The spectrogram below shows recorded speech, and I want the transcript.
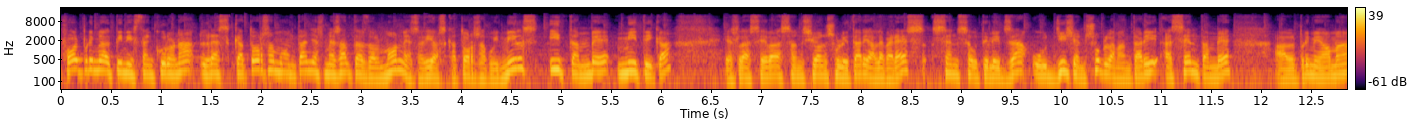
fou el primer alpinista en coronar les 14 muntanyes més altes del món, és a dir, els 14 8000, i també mítica és la seva ascensió en solitari a l'Everest sense utilitzar oxigen suplementari, essent també el primer home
